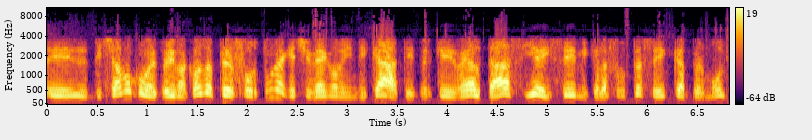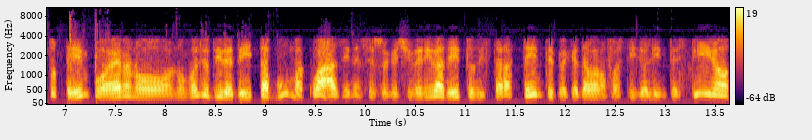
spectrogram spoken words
eh, diciamo come prima cosa per fortuna che ci vengono indicati perché in realtà sia i semi che la frutta secca per molto tempo erano, non voglio dire dei tabù ma quasi, nel senso che ci veniva detto di stare attenti perché davano fastidio all'intestino,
